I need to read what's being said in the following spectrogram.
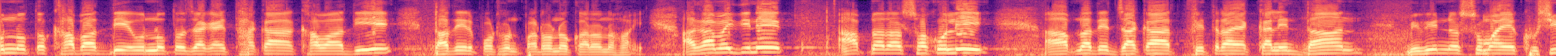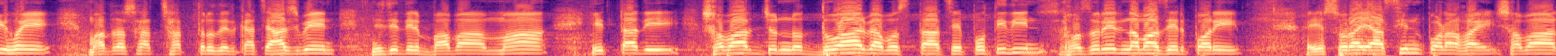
উন্নত খাবার দিয়ে, উন্নত জায়গায় থাকা, খাওয়া দিয়ে তাদের পঠন পাঠনও করানো হয়। আগামী দিনে আপনারা সকলেই আপনাদের জাকাত, ফিতরা, এককালীন দান বিভিন্ন সময়ে খুশি হয়ে মাদ্রাসার ছাত্রদের কাছে আসবেন নিজেদের বাবা মা ইত্যাদি সবার জন্য দোয়ার ব্যবস্থা আছে। প্রতিদিন ফজরের নামাজের পরে সোরাই আসিন পড়া হয় সবার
